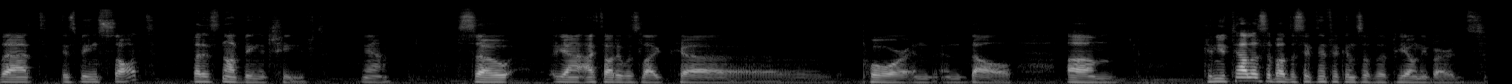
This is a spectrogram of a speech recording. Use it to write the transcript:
that is being sought but it's not being achieved. Yeah. So yeah i thought it was like uh, poor and, and dull. Um, can you tell us about the significance of the peony birds?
